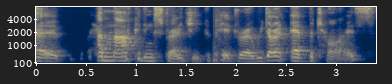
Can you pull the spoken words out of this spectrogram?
a, a marketing strategy for Pedro. We don't advertise.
